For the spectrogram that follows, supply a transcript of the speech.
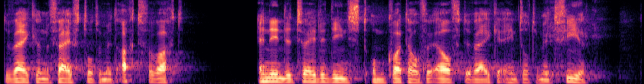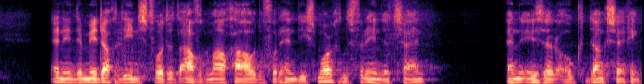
de wijken 5 tot en met 8 verwacht. En in de tweede dienst om kwart over 11 de wijken 1 tot en met 4. En in de middagdienst wordt het avondmaal gehouden voor hen die s morgens verhinderd zijn. En is er ook dankzegging.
